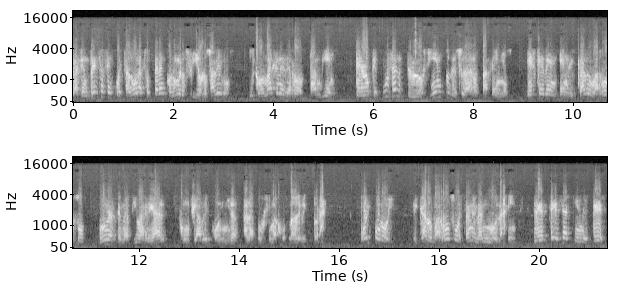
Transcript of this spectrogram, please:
Las empresas encuestadoras operan con números fríos, lo sabemos, y con márgenes de error también. Pero lo que pulsan los cientos de ciudadanos paseños es que ven en Ricardo Barroso una alternativa real y confiable con miras a la próxima jornada electoral. Hoy por hoy, Ricardo Barroso está en el ánimo de la gente. Le pese a quien le pese.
